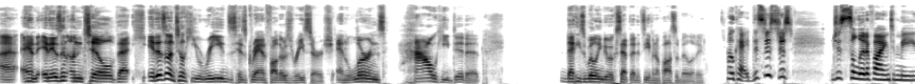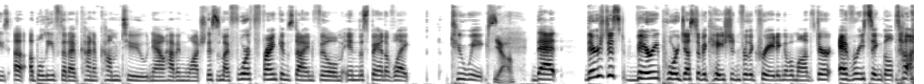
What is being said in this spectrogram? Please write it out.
Uh, and it isn't until that he, it isn't until he reads his grandfather's research and learns how he did it that he's willing to accept that it's even a possibility. Okay, this is just just solidifying to me a, a, belief that I've kind of come to now having watched this is my fourth Frankenstein film in the span of like 2 weeks. Yeah. That there's just very poor justification for the creating of a monster every single time.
